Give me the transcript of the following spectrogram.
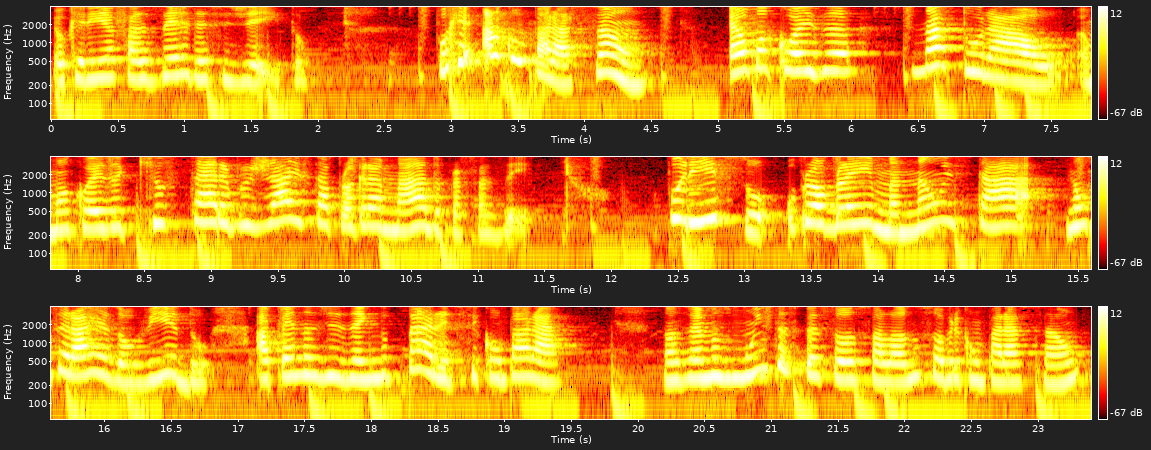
eu queria fazer desse jeito. Porque a comparação é uma coisa natural, é uma coisa que o cérebro já está programado para fazer. Por isso, o problema não está, não será resolvido apenas dizendo pare de se comparar. Nós vemos muitas pessoas falando sobre comparação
